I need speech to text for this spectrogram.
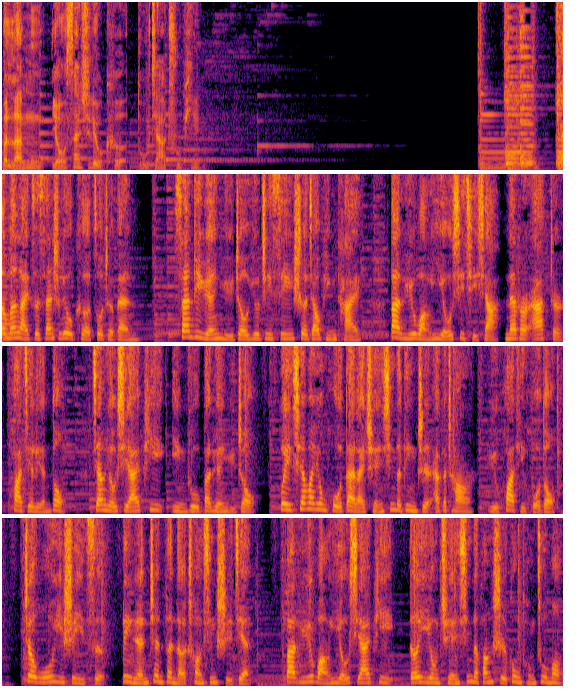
本栏目由三十六氪独家出品。本文来自三十六氪，作者 Ben。三 D 元宇宙 UGC 社交平台伴与网易游戏旗下 Never After 跨界联动，将游戏 IP 引入半元宇宙，为千万用户带来全新的定制 Avatar 与话题活动。这无疑是一次令人振奋的创新实践。伴与网易游戏 IP 得以用全新的方式共同筑梦，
